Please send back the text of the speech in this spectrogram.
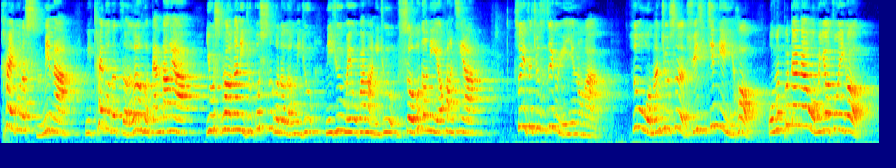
太多的使命啊，你太多的责任和担当呀，有时候那你就不适合的人，你就你就没有办法，你就舍不得，你也要放弃啊。所以这就是这个原因了嘛。所以我们就是学习经典以后，我们不单单我们要做一个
